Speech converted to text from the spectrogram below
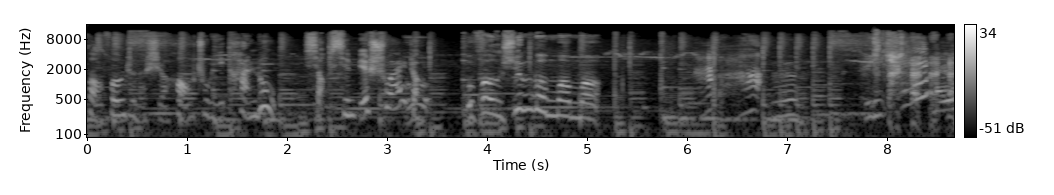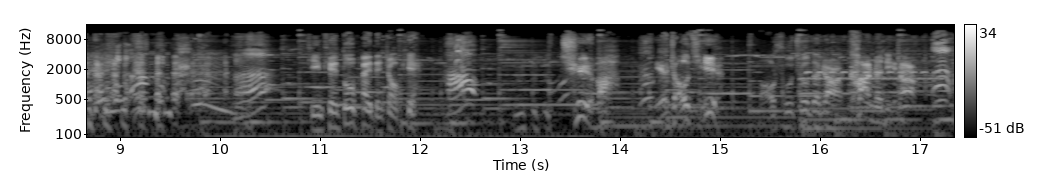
放风筝的时候注意看路，小心别摔着。我放心吧，妈妈。啊！今天多拍点照片。好。去吧，别着急，毛叔就在这儿看着你呢。嗯。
